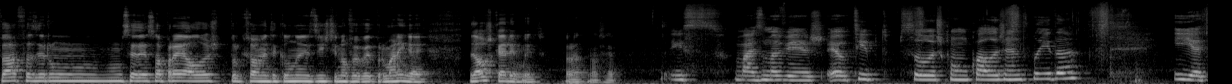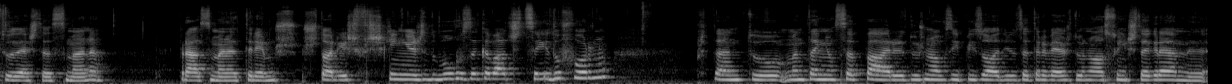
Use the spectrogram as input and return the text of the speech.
vá fazer um, um CD só para elas, porque realmente aquilo não existe e não foi feito por mais ninguém. Mas elas querem muito. Pronto, não sei. Isso, mais uma vez, é o tipo de pessoas com o qual a gente lida. E é tudo esta semana. Para a semana teremos histórias fresquinhas de burros acabados de sair do forno. Portanto, mantenham-se a par dos novos episódios através do nosso Instagram,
